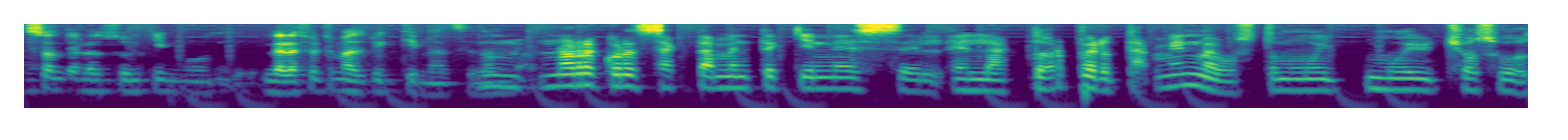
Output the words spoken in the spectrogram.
son de los últimos, de las últimas víctimas. no, recuerdo exactamente quién es el, actor, pero también me gustó muy, mucho su,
